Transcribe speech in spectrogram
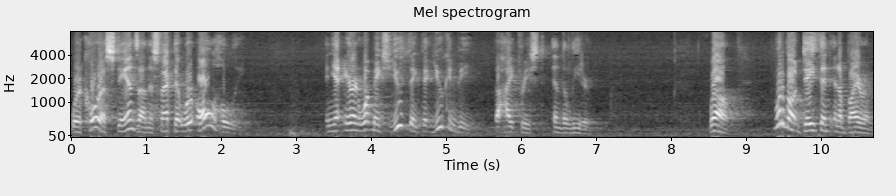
Where Korah stands on this fact that we're all holy. And yet, Aaron, what makes you think that you can be the high priest and the leader? Well, what about Dathan and Abiram?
